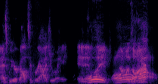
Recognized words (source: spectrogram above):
as we were about to graduate. And it Oh, like oh, was our- wow.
